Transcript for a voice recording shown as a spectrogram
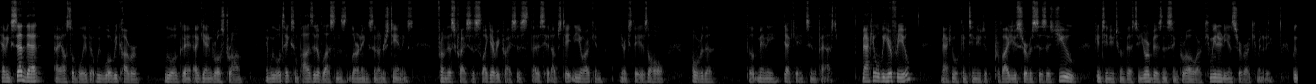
having said that, I also believe that we will recover. We will again grow strong, and we will take some positive lessons, learnings, and understandings from this crisis, like every crisis that has hit upstate New York and New York State as a whole over the, the many decades in the past. MACNY will be here for you. MACNY will continue to provide you services as you continue to invest in your business and grow our community and serve our community. We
